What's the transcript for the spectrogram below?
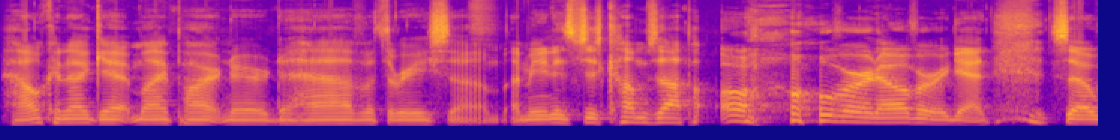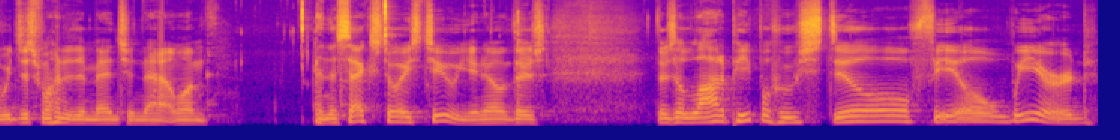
"How can I get my partner to have a threesome?" I mean, it just comes up over and over again. So we just wanted to mention that one, and the sex toys too. You know, there's there's a lot of people who still feel weird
